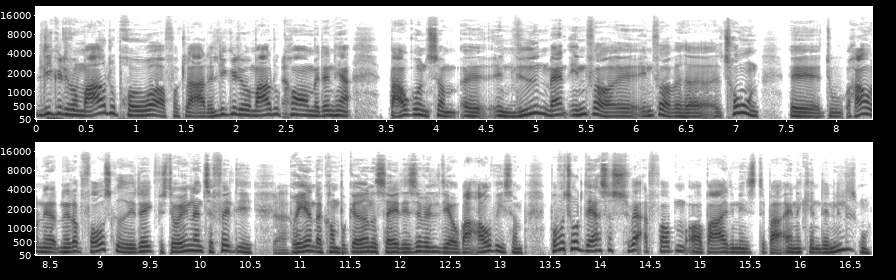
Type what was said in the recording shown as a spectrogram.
ligegyldigt hvor meget du prøver at forklare det, ligegyldigt hvor meget du ja. kommer med den her baggrund som øh, en viden mand inden for, øh, inden for hvad hedder, troen. Øh, du har jo net- netop forsket i det, ikke? Hvis det var en eller anden tilfældig. Ja. Brian, der kom på gaden og sagde det, så ville de jo bare afvise ham. Hvorfor tror du, det er så svært for dem at bare i det mindste bare anerkende den lille smule?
